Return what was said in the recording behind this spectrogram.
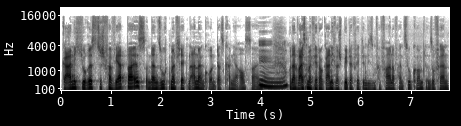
gar nicht juristisch verwertbar ist und dann sucht man vielleicht einen anderen Grund. Das kann ja auch sein. Mhm. Und dann weiß man vielleicht auch gar nicht, was später vielleicht in diesem Verfahren auf einen zukommt. Insofern,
